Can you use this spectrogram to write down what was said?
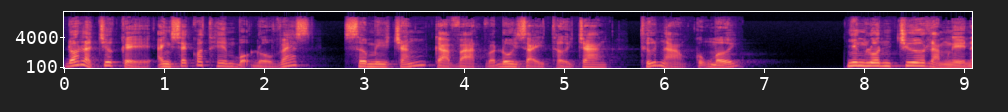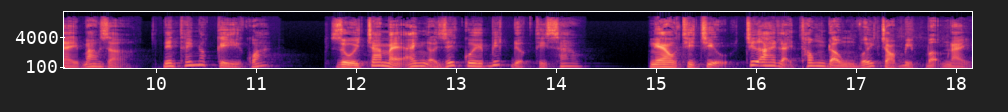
Đó là chưa kể anh sẽ có thêm bộ đồ vest, sơ mi trắng, cà vạt và đôi giày thời trang, thứ nào cũng mới. Nhưng Luân chưa làm nghề này bao giờ, nên thấy nó kỳ quá. Rồi cha mẹ anh ở dưới quê biết được thì sao? Nghèo thì chịu, chứ ai lại thông đồng với trò bịp bợm này.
